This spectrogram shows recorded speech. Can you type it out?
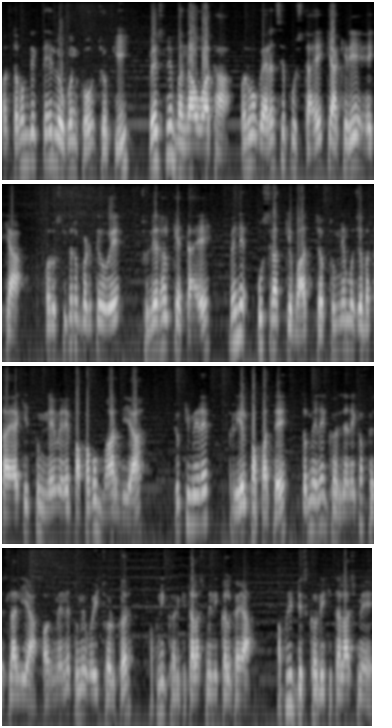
और तब हम देखते हैं लोगन को, जो कि वेस्ट में बंधा हुआ था और वो वैरन से पूछता है कि आखिर ये है क्या? और उसकी तरफ़ बढ़ते हुए जूनियर हल कहता है, मैंने उस रात के बाद जब तुमने मुझे बताया कि तुमने मेरे पापा को मार दिया क्योंकि मेरे रियल पापा थे, तब मैंने घर जाने का फैसला लिया और मैंने तुम्हें वही छोड़कर अपनी घर की तलाश में निकल गया, अपनी डिस्कवरी की तलाश में।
